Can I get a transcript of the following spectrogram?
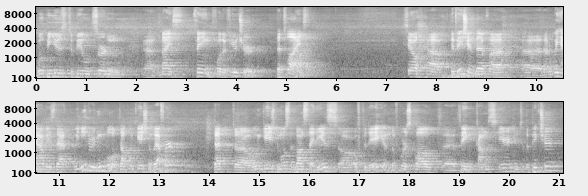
will be used to build certain uh, nice thing for the future that flies. So uh, the vision that, uh, uh, that we have is that we need removal of duplication of effort that uh, will engage the most advanced ideas of today. And of course, cloud thing comes here into the picture.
